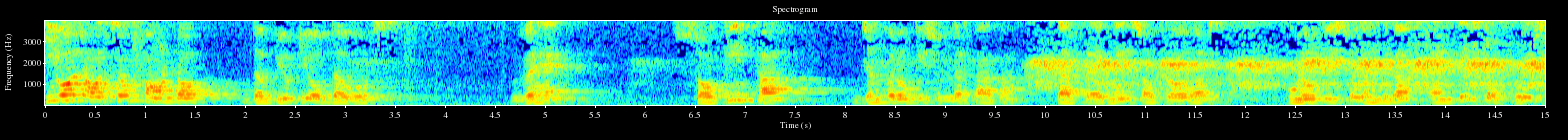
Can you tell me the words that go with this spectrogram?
He was also fond of the beauty of the woods वह शौकीन था जंगलों की सुंदरता का द फ्रेगनेंस ऑफ़ फ्लावर्स फूलों की सुगंध का एंड टेस्ट ऑफ़ फ्रूट्स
